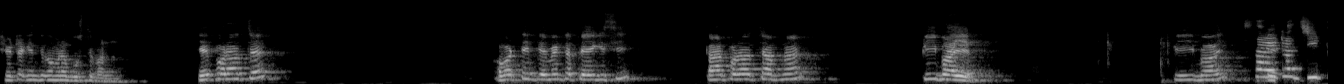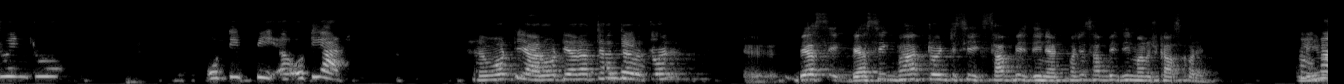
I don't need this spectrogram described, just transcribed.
সেটা কিন্তু আমরা বুঝতে পারলাম। এরপর হচ্ছে ওভার টাইম পেমেন্টটা পেয়ে গেছি। তারপর হচ্ছে আপনার P by F P by sir এটা G two into OTP OTR হ্যাঁ ওটিআর ওটিআর হচ্ছে হচ্ছে বেসিক বেসিক ভাগ টোয়েন্টি সিক্স ছাব্বিশ দিন এক মাসে ছাব্বিশ দিন মানুষ কাজ করে। হ্যাঁ না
